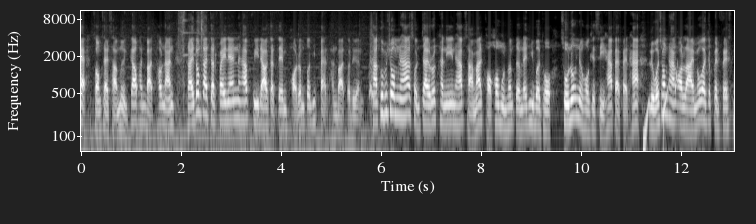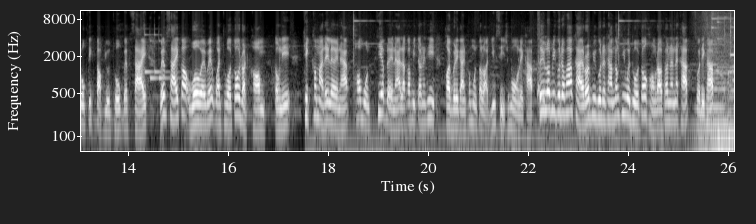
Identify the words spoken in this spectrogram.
239,000 บาทเท่านั้น ใครต้องการจัดไฟแนนซ์นะครับฟรีดาวจัดเต็มผ่อนเริ่มต้นที่ 8,000 บาทต่อเดือนหากคุณผู้ชมนะฮะสนใจรถคันนี้นะครับสามารถขอข้อมูลเพิ่มเติมได้ที่เบอร์โทร 0616745885 หรือว่าช่องทางออนไลน์ไม่ว่าจะเป็น Facebook TikTok YouTube เว็บไซต์ เว็บไซต์ก็ www.wantuoto.com ตรงนี้คลิกเข้ามาได้เลยนะครับ ข้อมูลเพียบเลยนะ แล้วก็มีเจ้าหน้าที่คอยบริการข้อมูลตลอด 24 ชั่วโมงเลยครับ ซื้อรถมีคุณภาพขายรถมีคุณธรรมต้องที่วันทัวโต้ของเราเท่านั้นนะครับ สวัสดีครับ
